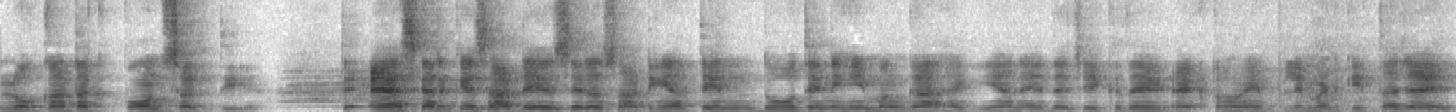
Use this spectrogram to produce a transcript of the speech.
ਲੋਕਾਂ ਤੱਕ ਪਹੁੰਚ ਸਕਦੀ ਹੈ। ਤੇ ਇਸ ਕਰਕੇ ਸਾਡੇ ਸਿਰਫ ਸਾਡੀਆਂ ਤਿੰਨ ਦੋ ਤਿੰਨ ਹੀ ਮੰਗਾਂ ਹੈਗੀਆਂ ਨੇ ਇਹਦੇ ਚ ਇੱਕ ਤੇ ਐਕਟ ਨੂੰ ਇੰਪਲੀਮੈਂਟ ਕੀਤਾ ਜਾਏ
